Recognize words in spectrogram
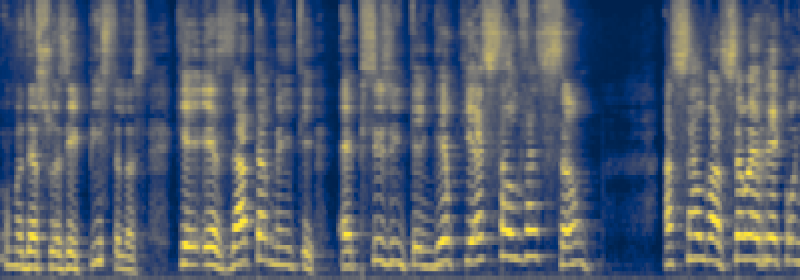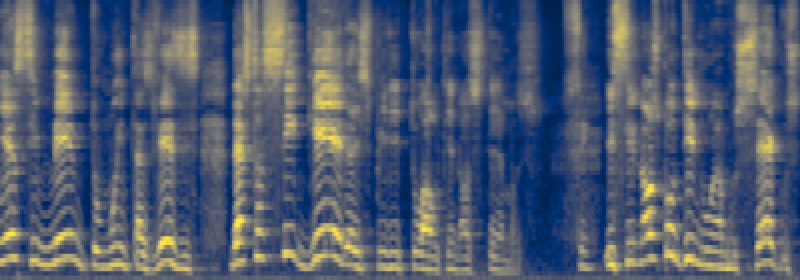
uma das suas epístolas, que exatamente é preciso entender o que é salvação. A salvação é reconhecimento, muitas vezes, dessa cegueira espiritual que nós temos. Sim. E se nós continuamos cegos,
